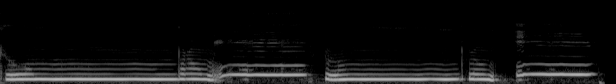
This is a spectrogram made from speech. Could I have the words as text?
Broom, broom, eek, eh, broom, broom, eek. Eh.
